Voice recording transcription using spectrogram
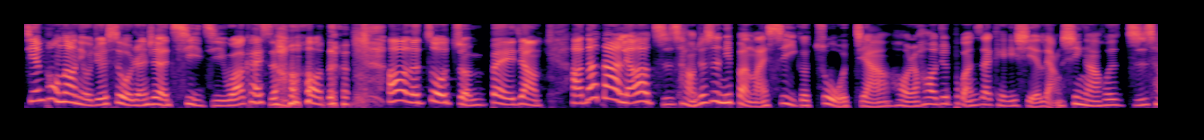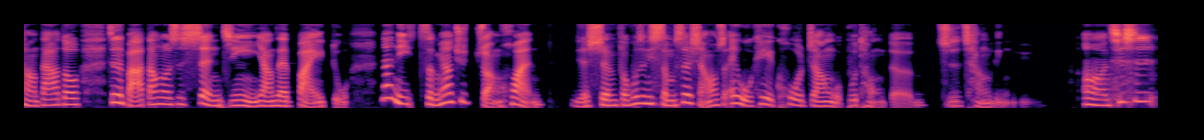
今天碰到你，我觉得是我人生的契机，我要开始 好好的、好好的做准备。这样好，那当然聊到职场，就是你本来是一个作家，然后就不管是在可以写两性啊，或者职场，大家都真的把它当做是圣经一样在拜读。那你怎么样去转换？你的身份，或者你什么时候想要说，哎，我可以扩张我不同的职场领域？嗯，其实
